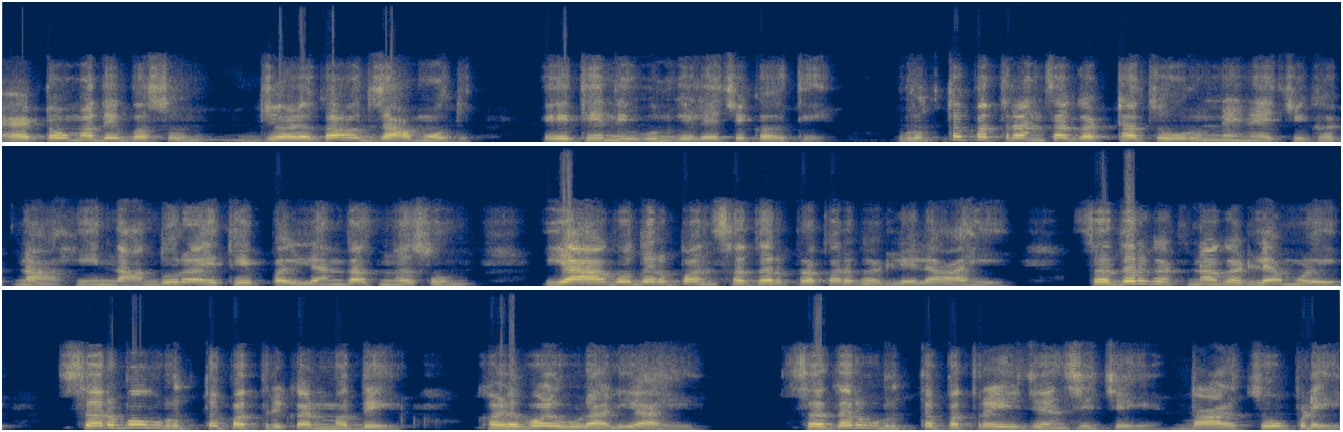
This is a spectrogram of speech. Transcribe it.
ॲटोमध्ये बसून जळगाव जामोद येथे निघून गेल्याचे कळते. वृत्तपत्रांचा गठ्ठा चोरून नेण्याची घटना ही नांदुरा येथे पहिल्यांदाच नसून या अगोदर पण सदर प्रकार घडलेला आहे. सदर घटना घडल्यामुळे सर्व वृत्तपत्रिकांमध्ये खळबळ उडाली आहे. सदर वृत्तपत्र एजन्सीचे बाळ चोपडे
